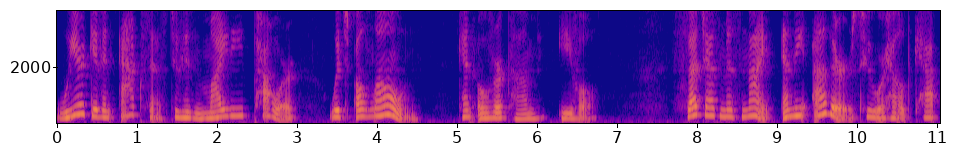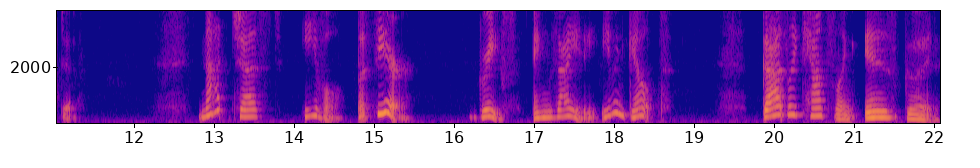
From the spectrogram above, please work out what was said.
we are given access to his mighty power, which alone can overcome evil, such as Miss Knight and the others who were held captive. Not just evil, but fear, grief, anxiety, even guilt. Godly counseling is good,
